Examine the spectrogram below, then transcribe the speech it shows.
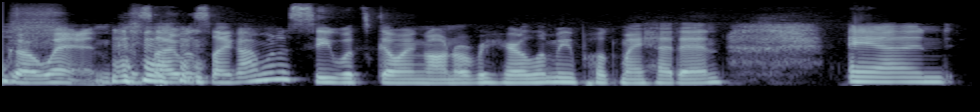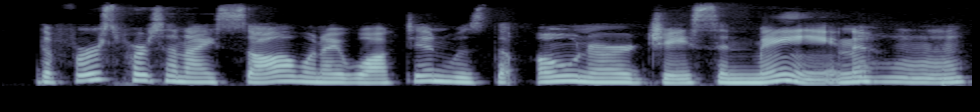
go in because I was like, I want to see what's going on over here. Let me poke my head in. And the first person I saw when I walked in was the owner, Jason Main. Mm-hmm.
